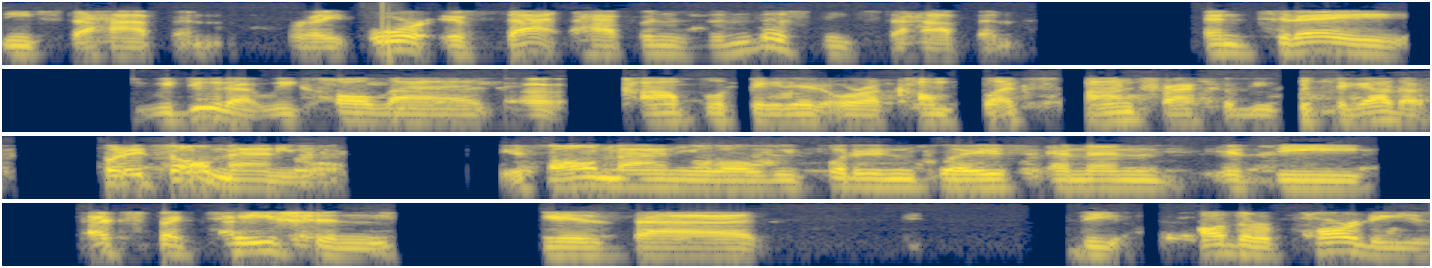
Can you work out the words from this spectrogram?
needs to happen, right? Or if that happens, then this needs to happen. And today we do that. We call that a complicated or a complex contract that we put together, but it's all manual. It's all manual. We put it in place, and then it, the expectation is that the other parties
